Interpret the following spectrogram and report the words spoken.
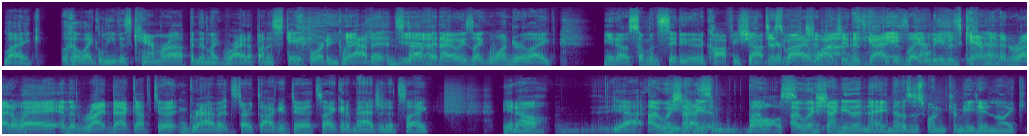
like he'll like leave his camera up and then like ride up on a skateboard and grab it and stuff. Yeah. And I always like wonder like, you know, someone sitting in a coffee shop Just nearby watching watching, this guy just like Yeah. leave his camera and then ride away and then ride back up to it and grab it and start talking to it. So I could imagine it's like, you know, yeah. I wish I got knew- some balls. I, I wish I knew the name. There was this one comedian, like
